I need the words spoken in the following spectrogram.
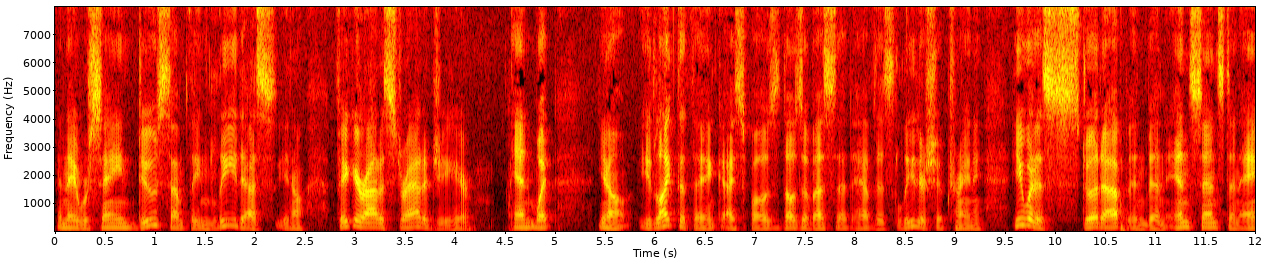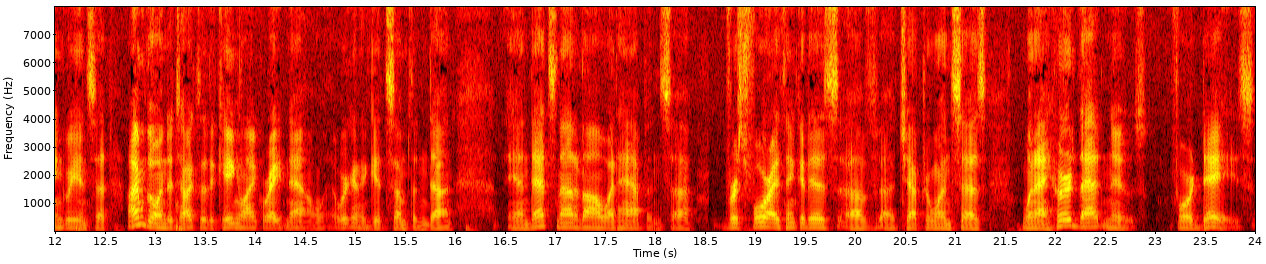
And they were saying, do something, lead us, you know, figure out a strategy here. And what you know, you'd like to think, I suppose, those of us that have this leadership training, he would have stood up and been incensed and angry and said, I'm going to talk to the king like right now. We're going to get something done. And that's not at all what happens. Uh, verse 4, I think it is, of uh, chapter 1 says, When I heard that news, for days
